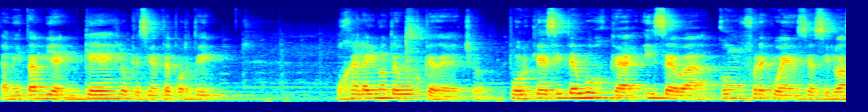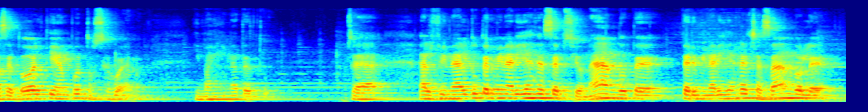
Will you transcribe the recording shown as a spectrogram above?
a mí también, qué es lo que siente por ti. Ojalá y no te busque, de hecho, porque si te busca y se va con frecuencia, si lo hace todo el tiempo, entonces bueno, imagínate tú. O sea, al final tú terminarías decepcionándote, terminarías rechazándole.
